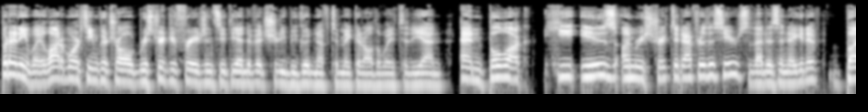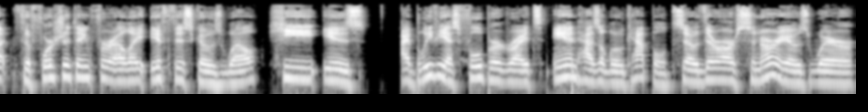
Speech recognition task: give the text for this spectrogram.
But anyway, a lot of more team control, restricted free agency at the end of it, should he be good enough to make it all the way to the end. And Bullock, he is unrestricted after this year, so that is a negative. But the fortunate thing for LA, if this goes well, he is I believe he has full bird rights and has a low cap hold. So there are scenarios where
